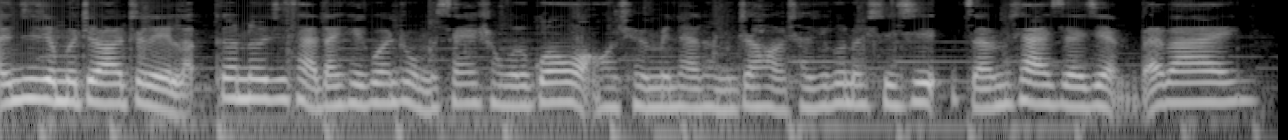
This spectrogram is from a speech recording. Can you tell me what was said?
本期节目就到这里了，更多精彩大家可以关注我们三叶生活的官网和全民台同账号查询更多信息。咱们下期再见，拜拜。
